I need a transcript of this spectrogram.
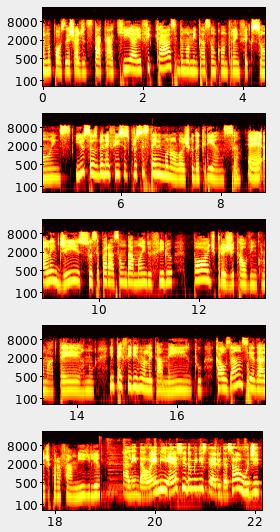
Eu não posso deixar de destacar aqui a eficácia da amamentação contra infecções e os seus benefícios para o sistema imunológico da criança. É, além disso, a separação da mãe e do filho pode prejudicar o vínculo materno, interferir no aleitamento, causar ansiedade para a família. Além da OMS e do Ministério da Saúde,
